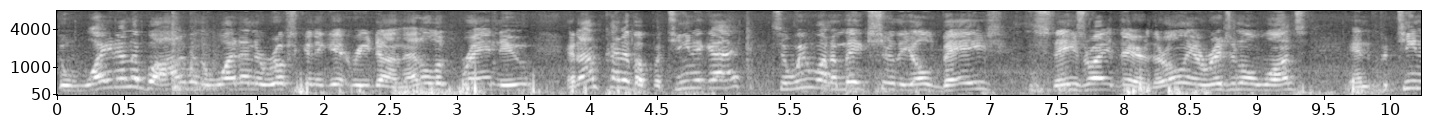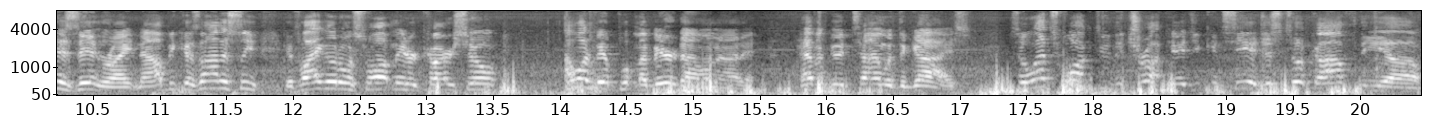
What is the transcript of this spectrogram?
The white on the bottom and the white on the roof is going to get redone. That'll look brand new. And I'm kind of a patina guy, so we want to make sure the old beige stays right there. They're only original ones, and patina's in right now because honestly, if I go to a swap meet or car show, I want to be able to put my beer down on it, have a good time with the guys. So let's walk through the truck. As you can see, I just took off the uh,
